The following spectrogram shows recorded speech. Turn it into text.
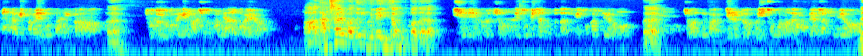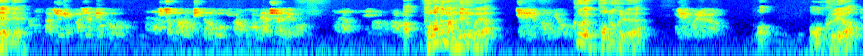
비싸게 판매 못 하니까 네. 저도 요 금액에 맞춰서 판매하는 거예요. 아, 낙찰 받은 금액 이상 못 받아요? 예, 네. 저한테 막 예를 들어서 2천만 원에 구매하셨으면 네, 네. 나중에 파실 때도 2천만 원 밑으로 갖고 판매하셔야 돼요. 아, 더 받으면 안 되는 거예요? 예, 예, 그럼요. 그거 왜 법으로 걸려요? 예, 걸려요. 어, 그래요?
